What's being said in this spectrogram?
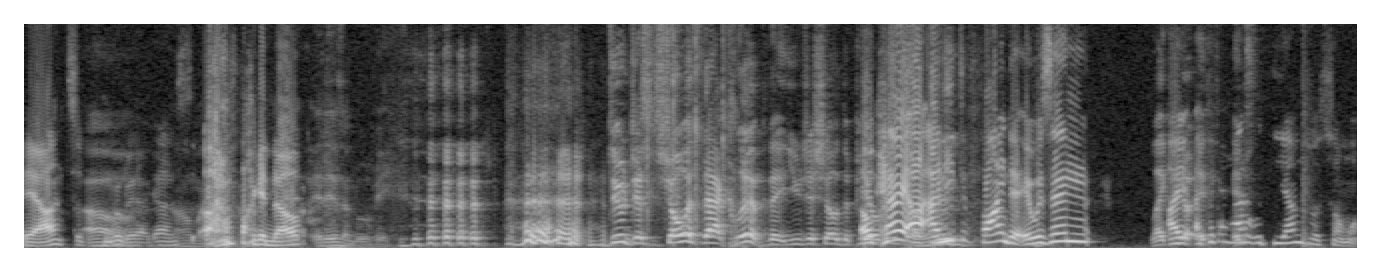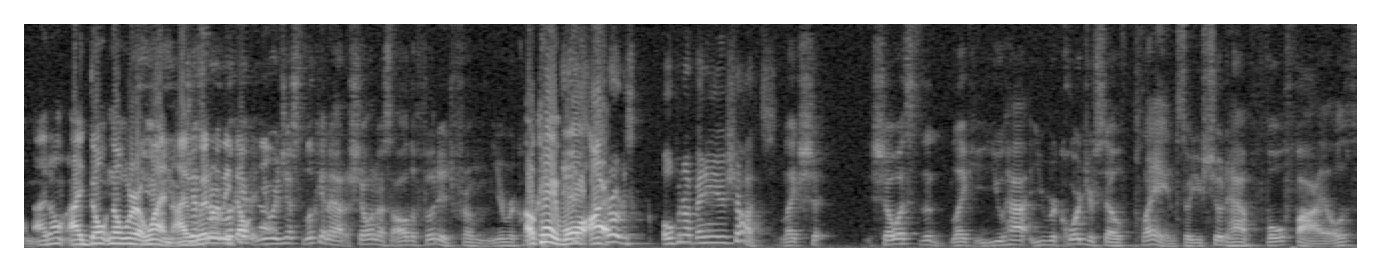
Yeah, it's a Oh. movie, I guess. Oh I don't God. fucking know. It is a movie. Dude, just show us that clip that you just showed the POV. Okay. I, I need to find it. It was in. Like I, know, I it's- think I had it with DMs with someone. I don't. I don't know where it you- went. you I literally looking- don't. Know. You were just looking at it, showing us all the footage from your recording. Okay, well, I. Bro, just open up any of your shots. like sh- show us the like you have you record yourself playing, so you should have full files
